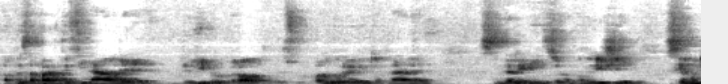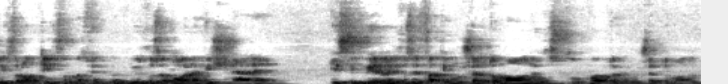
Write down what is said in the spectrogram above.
a questa parte finale del libro, però sul quale vorrei ritornare sin dall'inizio, no? quando dici siamo di fronte a informazioni per cui è cosa buona avvicinare e seguire le cose fatte in un certo modo e che si comportano in un certo modo.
